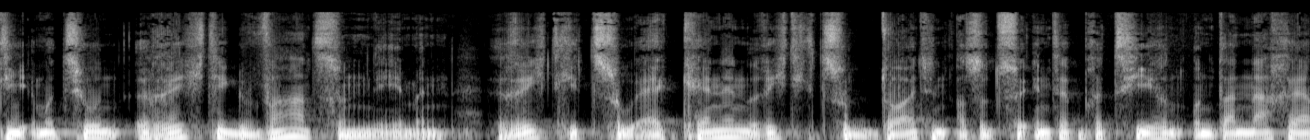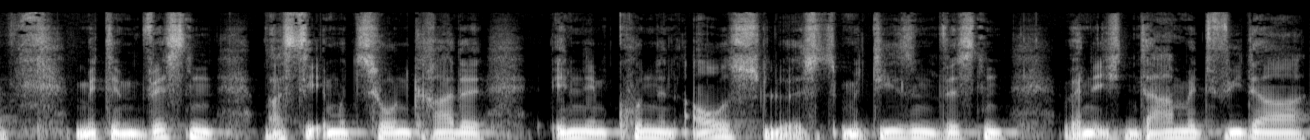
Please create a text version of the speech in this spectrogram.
die Emotionen richtig wahrzunehmen, richtig zu erkennen, richtig zu deuten, also zu interpretieren und dann nachher mit dem Wissen, was die Emotion gerade in dem Kunden auslöst, mit diesem Wissen, wenn ich damit wieder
